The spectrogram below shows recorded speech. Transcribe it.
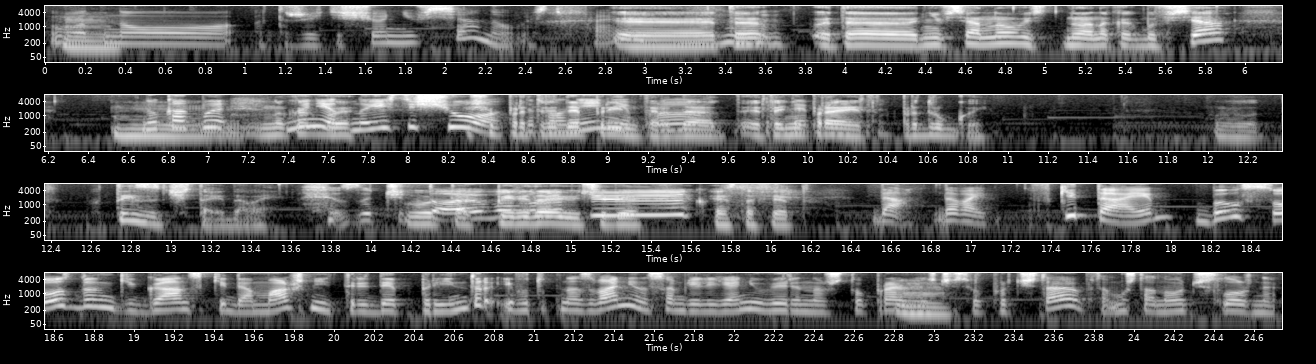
Вот, mm-hmm. но это же еще не вся новость, правильно? Э, это, это не вся новость, но она как бы вся, ну, как бы, ну, как ну нет, бы но есть еще. Еще про 3D принтер, про да. Это не про это, про другой. Вот. Ты зачитай давай. Зачитаю, Вот так, передаю тебе эстафету. Да, давай. В Китае был создан гигантский домашний 3D принтер, и вот тут название, на самом деле, я не уверена, что правильно mm. сейчас его прочитаю, потому что оно очень сложное.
